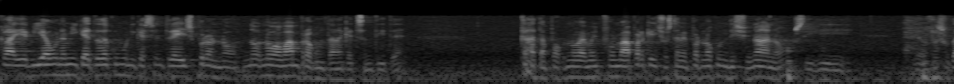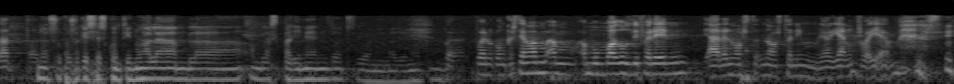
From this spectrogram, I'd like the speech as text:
clar, hi havia una miqueta de comunicació entre ells, però no, no, no vam preguntar en aquest sentit. Eh? Clar, tampoc no vam informar perquè justament per no condicionar, no? O sigui, el resultat... No, suposo que si es continua la, amb l'experiment, doncs, bueno, imagino que... Bueno, com que estem en, en, en un mòdul diferent, ara no els, no els tenim, ja no els veiem. sí.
